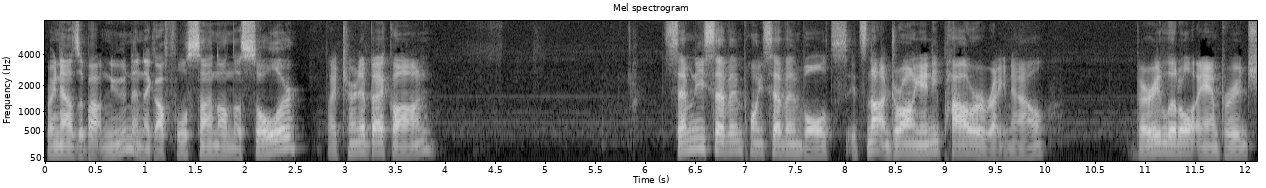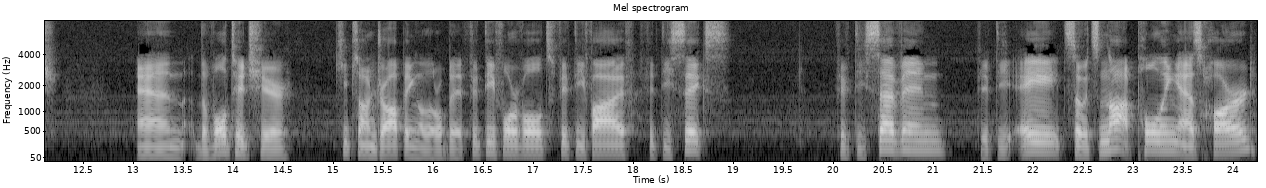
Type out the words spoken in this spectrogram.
Right now it's about noon and I got full sun on the solar. If I turn it back on, 77.7 volts. It's not drawing any power right now. Very little amperage. And the voltage here keeps on dropping a little bit. 54 volts, 55, 56, 57, 58. So it's not pulling as hard.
